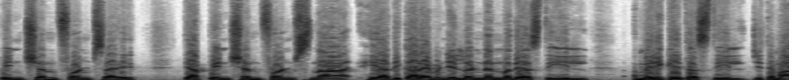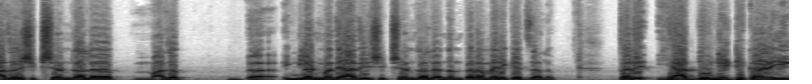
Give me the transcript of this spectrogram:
पेन्शन फंड्स आहेत त्या पेन्शन फंड्सना हे अधिकार आहे. म्हणजे लंडनमध्ये असतील अमेरिकेत असतील जिथे माझं शिक्षण झालं माझं इंग्लंडमध्ये आधी शिक्षण झालं नंतर अमेरिकेत झालं. तर ह्या दोन्ही ठिकाणी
